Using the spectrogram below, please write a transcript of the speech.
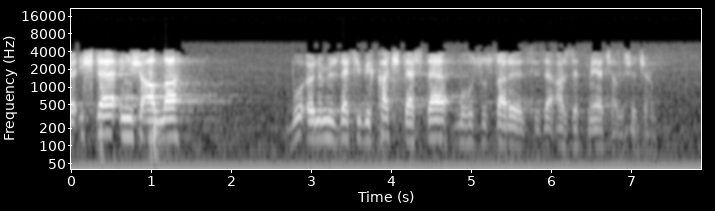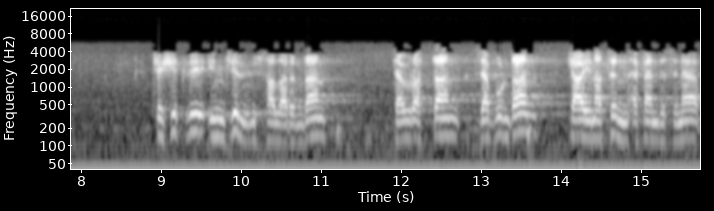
Ve işte inşallah bu önümüzdeki birkaç derste bu hususları size arz etmeye çalışacağım. Çeşitli İncil nüshalarından, Tevrat'tan, Zebur'dan kainatın efendisine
